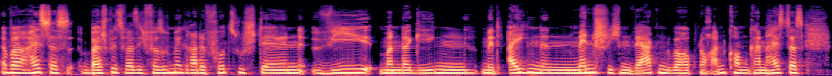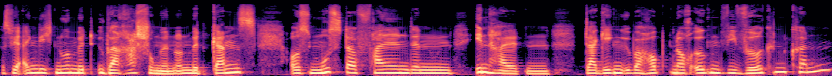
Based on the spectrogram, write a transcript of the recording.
Aber heißt das beispielsweise, ich versuche mir gerade vorzustellen, wie man dagegen mit eigenen menschlichen Werken überhaupt noch ankommen kann, heißt das, dass wir eigentlich nur mit Überraschungen und mit ganz aus Muster fallenden Inhalten dagegen überhaupt noch irgendwie wirken können?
